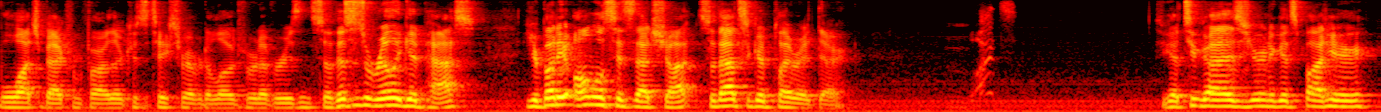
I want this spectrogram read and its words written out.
we'll watch it back from farther because it takes forever to load for whatever reason. So this is a really good pass. Your buddy almost hits that shot, so that's a good play right there. What? So you got two guys. You're in a good spot here.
